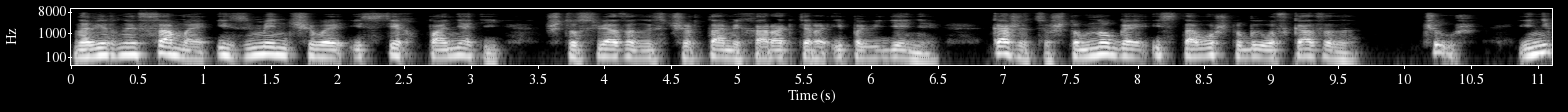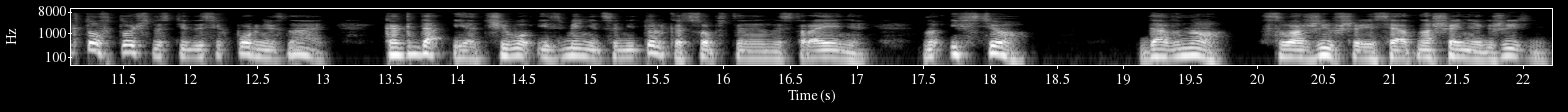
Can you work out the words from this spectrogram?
наверное, самое изменчивое из всех понятий, что связаны с чертами характера и поведения. Кажется, что многое из того, что было сказано, чушь, и никто в точности до сих пор не знает, когда и от чего изменится не только собственное настроение, но и все. Давно сложившееся отношение к жизни.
